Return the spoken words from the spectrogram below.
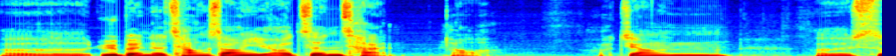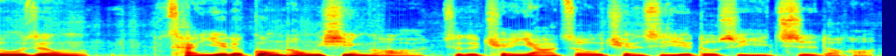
呃，日本的厂商也要增产哦，这样呃，似乎这种产业的共通性哈，这个全亚洲、全世界都是一致的哈。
